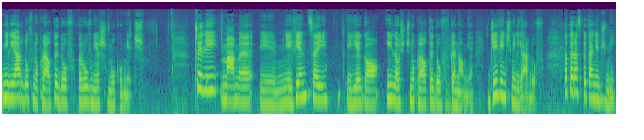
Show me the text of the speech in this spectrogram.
miliardów nukleotydów również mógł mieć. Czyli mamy mniej więcej jego ilość nukleotydów w genomie 9 miliardów. To teraz pytanie brzmi,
